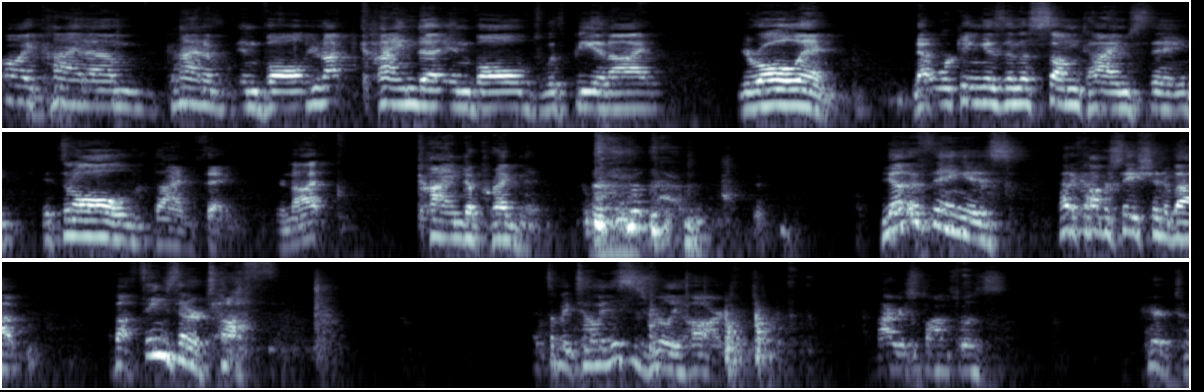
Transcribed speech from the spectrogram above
Oh, I kind of, kind of involved. You're not kinda involved with BNI. You're all in. Networking isn't a sometimes thing. It's an all the time thing. You're not kinda pregnant. the other thing is, I had a conversation about about things that are tough. And somebody tell me this is really hard. My response was, compared to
